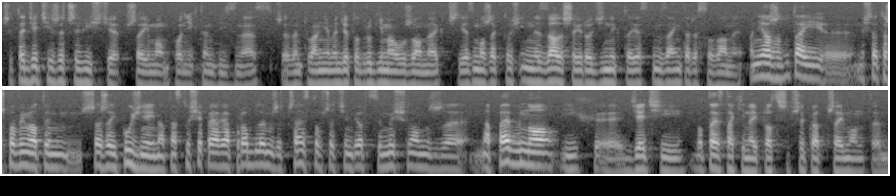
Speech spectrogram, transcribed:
czy te dzieci rzeczywiście przejmą po nich ten biznes, czy ewentualnie będzie to drugi małżonek, czy jest może ktoś inny z dalszej rodziny, kto jest tym zainteresowany. Ponieważ tutaj, e, myślę też powiem o tym szerzej później, natomiast tu się pojawia problem, że często przedsiębiorcy myślą, że na pewno ich e, dzieci, bo to jest taki najprostszy przykład, przejmą ten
